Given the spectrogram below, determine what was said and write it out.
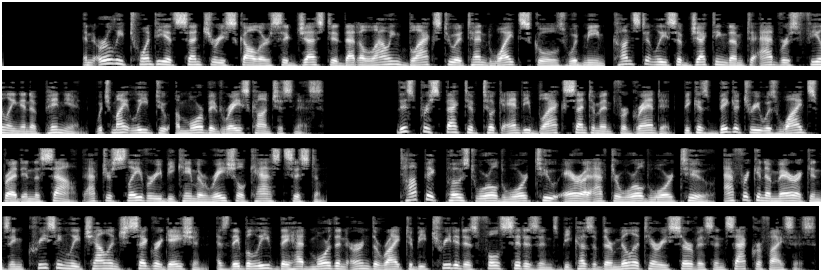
An early 20th-century scholar suggested that allowing blacks to attend white schools would mean constantly subjecting them to adverse feeling and opinion, which might lead to a morbid race consciousness. This perspective took anti-black sentiment for granted, because bigotry was widespread in the South after slavery became a racial caste system. Post-World War II era After World War II, African Americans increasingly challenged segregation, as they believed they had more than earned the right to be treated as full citizens because of their military service and sacrifices.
